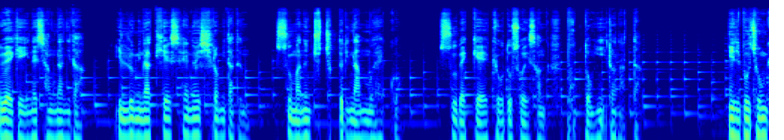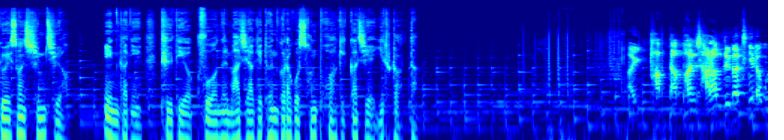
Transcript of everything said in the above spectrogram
외계인의 장난이다, 일루미나티의 세뇌 실험이다 등 수많은 추측들이 난무했고 수백 개의 교도소에선 폭동이 일어났다. 일부 종교에선 심지어 인간이 드디어 구원을 맞이하게 된 거라고 선포하기까지에 이르렀다. 아이 답답한 사람들 같으니라고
